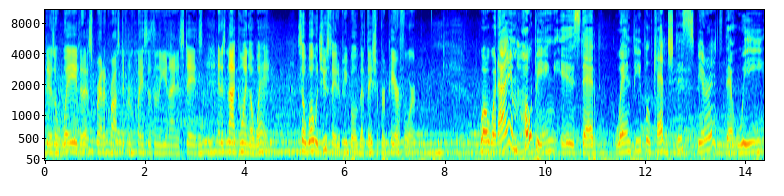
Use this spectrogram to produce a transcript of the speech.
there's a wave that has spread across different places in the United States and it's not going away. So, what would you say to people that they should prepare for? Well, what I am hoping is that when people catch this spirit that we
